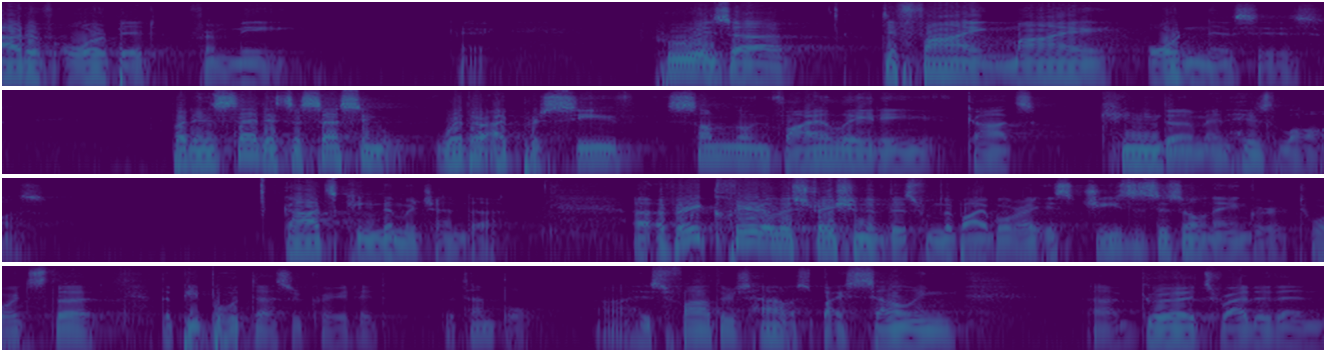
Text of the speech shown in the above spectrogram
out of orbit from me. Who is uh, defying my ordinances. But instead, it's assessing whether I perceive someone violating God's kingdom and his laws, God's kingdom agenda. Uh, a very clear illustration of this from the Bible, right, is Jesus' own anger towards the, the people who desecrated the temple, uh, his father's house, by selling uh, goods rather than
